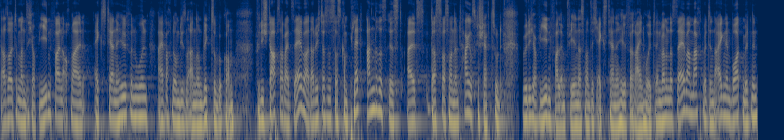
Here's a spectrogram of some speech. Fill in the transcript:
Da sollte man sich auf jeden Fall auch mal externe Hilfe holen, einfach nur um diesen anderen Blick zu bekommen. Für die Stabsarbeit selber, dadurch, dass es das komplett anderes ist als das, was man im Tagesgeschäft tut, würde ich auf jeden Fall empfehlen, dass man sich externe Hilfe reinholt. Denn wenn man das selber macht mit den eigenen Bordmitteln,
